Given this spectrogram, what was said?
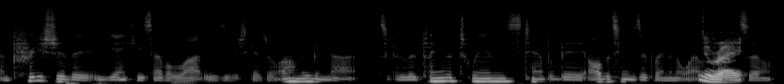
I'm pretty sure the Yankees have a lot easier schedule. Oh, maybe not, because they're playing the Twins, Tampa Bay, all the teams they're playing in the Wild. Right. So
